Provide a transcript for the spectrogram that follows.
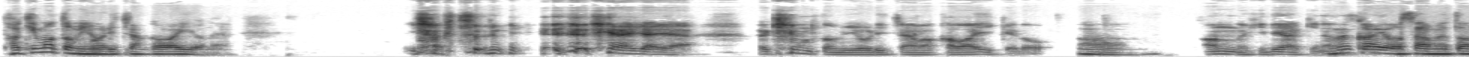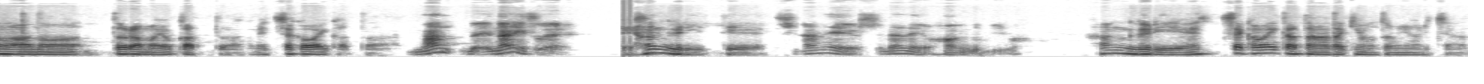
滝本美織ちゃんかわいいよね。いや、普通に。いやいやいや、滝本美織ちゃんは可愛いけど、うん。庵野秀明なん向ですよ井理とのあのドラマ良かったな。めっちゃ可愛かったな。なん、え、何それ？ハングリーっていう、知らねえよ、知らねえよ、ハングリーは。ハングリーめっちゃ可愛かったな、滝本美織ちゃん。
